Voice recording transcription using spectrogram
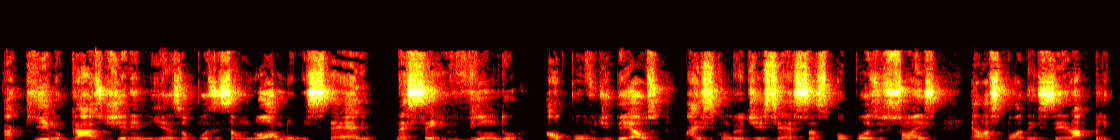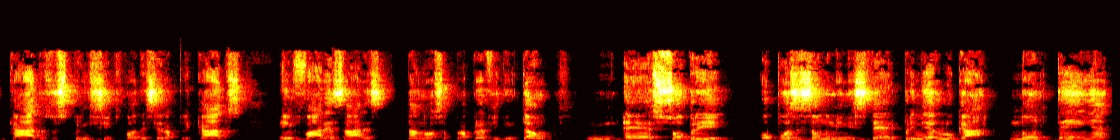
aqui no caso de Jeremias, oposição no ministério, né, servindo ao povo de Deus, mas como eu disse, essas oposições, elas podem ser aplicadas, os princípios podem ser aplicados em várias áreas da nossa própria vida. Então, é, sobre oposição no ministério, primeiro lugar, mantenha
